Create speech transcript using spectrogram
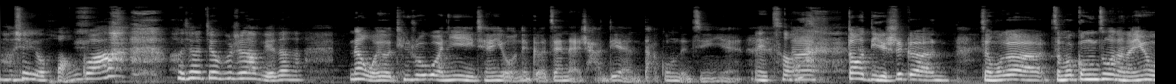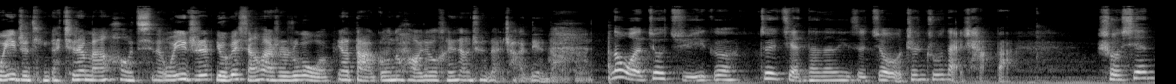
好像有黄瓜，好像就不知道别的了。那我有听说过你以前有那个在奶茶店打工的经验，没错，那到底是个怎么个怎么工作的呢？因为我一直挺其实蛮好奇的，我一直有个想法说，如果我要打工的话，我就很想去奶茶店打工。那我就举一个最简单的例子，就珍珠奶茶吧。首先，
